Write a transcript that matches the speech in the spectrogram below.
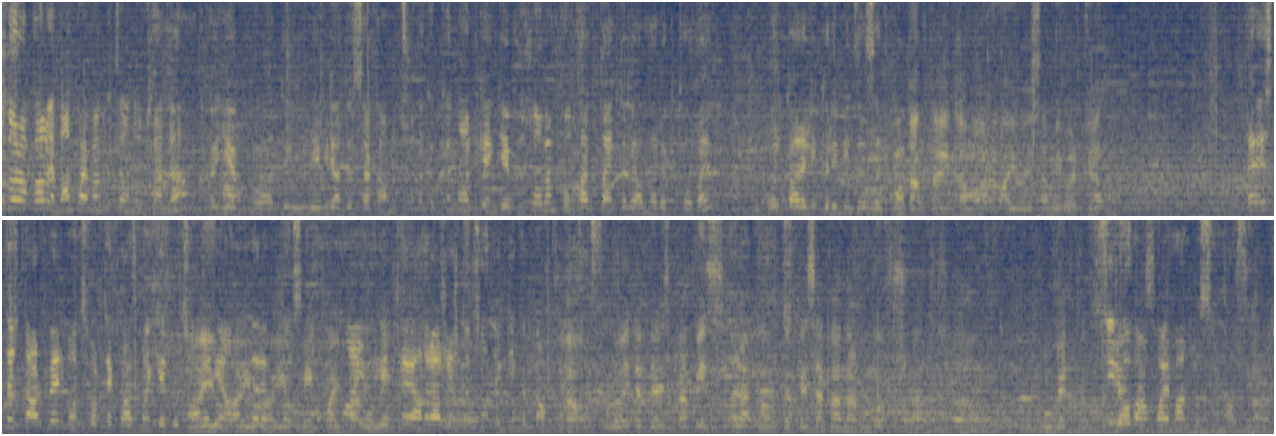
Շնորհակալ եմ, անպայման կծանոթանա եւ եւ իրատեսականությունը կքննարկենք եւ հուսով եմ կոնտակտային տվյալներ եք թողել, որ կարելի կլինի ձեզ հետ կապել։ Կոնտակտային համարը, այո, հեսա մի վարքյան։ Դե այստեղ տարբեր ոնց որ թե կազմակերպությունների Այո, այո, անուններ եմ այո, մենք տեսնում։ պայքարում ենք։ Եթե անհրաժեշտություն լինի կկապվենք Հա, որովհետև դա իսկապես տնտեսական առումով շատ ուղետ է։ Սիրով անպայման կուսումնասիրենք։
